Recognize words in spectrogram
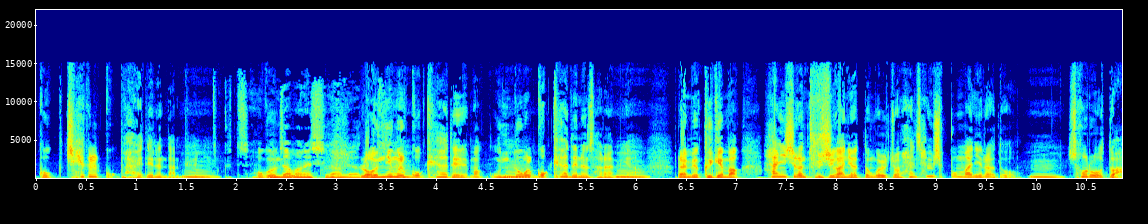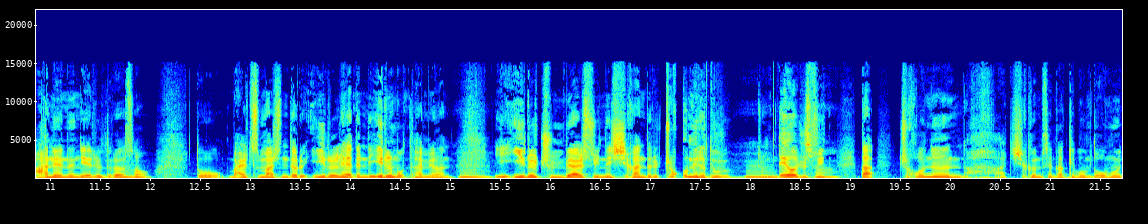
꼭 책을 꼭 봐야 되는 남편이에요. 음. 그치. 혹은 혼자만의 시간이라도. 러닝을 음. 꼭 해야 돼. 막 운동을 음. 꼭 해야 되는 사람이야. 음. 라면 그게 막 1시간, 2시간이었던 걸 좀 한 30분만이라도 음. 서로 또 아내는 예를 들어서 또 말씀하신 대로 일을 해야 되는데 일을 못 하면 음. 이 일을 준비할 수 있는 시간들을 조금이라도 좀 음, 떼어줄 수 있. 그쵸. 그러니까 저는 아, 지금 생각해 보면 너무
